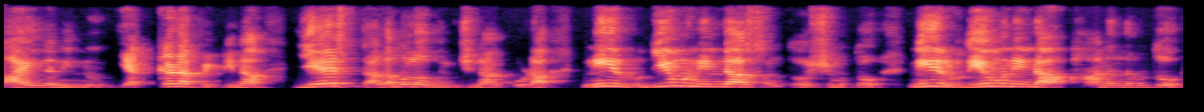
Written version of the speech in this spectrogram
ఆయన నిన్ను ఎక్కడ పెట్టినా ఏ స్థలములో ఉంచినా కూడా నీ హృదయము నిండా సంతోషముతో నీ హృదయము నిండా ఆనందముతో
